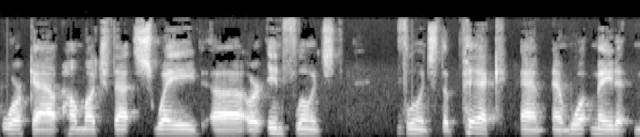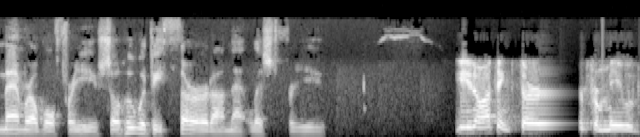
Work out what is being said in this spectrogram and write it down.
workout, how much that swayed uh, or influenced influenced the pick, and and what made it memorable for you. So, who would be third on that list for you? You know, I think third for me would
